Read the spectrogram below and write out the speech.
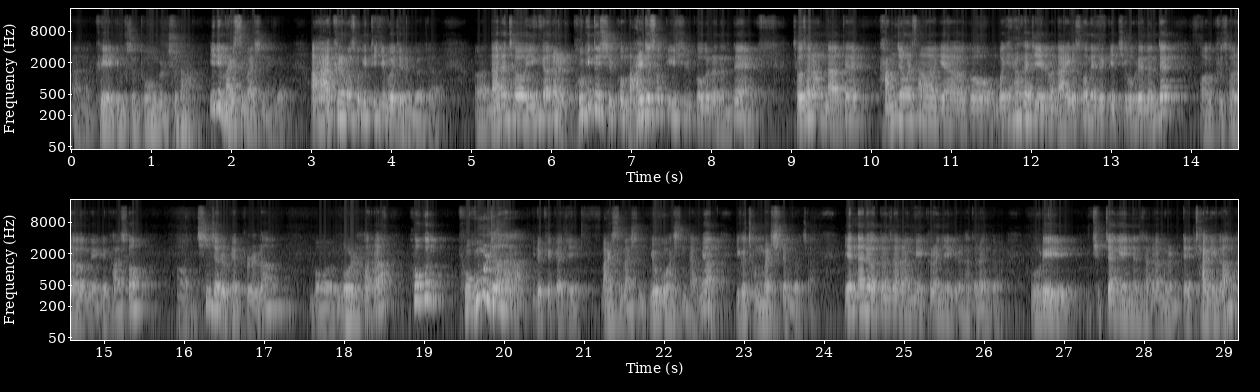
어, 그에게 무슨 도움을 주라. 이리 말씀하시는 거예요. 아, 그러면 속이 뒤집어지는 거죠. 어, 나는 저 인간을 보기도 싫고 말도 섞기 싫고 그러는데 저 사람은 나한테 감정을 상하게 하고 뭐 여러 가지 일로 나에게 손해를 끼치고 그랬는데 어, 그 사람에게 가서 어, 친절을 베풀라, 뭐 뭘 하라, 혹은 복음을 전하라 이렇게까지 말씀하신 요구하신다면 이거 정말 싫은 거죠. 옛날에 어떤 사람이 그런 얘기를 하더라고요. 우리 직장에 있는 사람을 내 자기가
